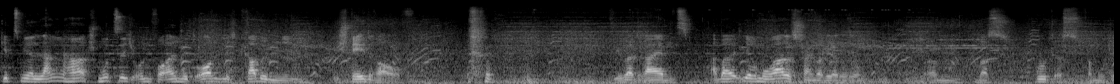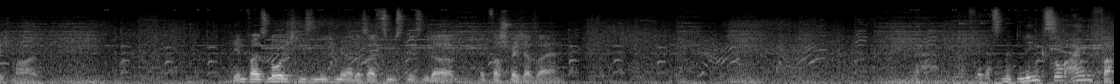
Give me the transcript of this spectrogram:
Gib's mir lang, hart, schmutzig und vor allem mit ordentlich Krabbelminen. Ich stehe drauf. Sie übertreiben's. Aber ihre Moral ist scheinbar wieder gesunken. Ähm, was gut ist, vermute ich mal. Jedenfalls leuchten sie nicht mehr, das heißt, sie müssten jetzt wieder etwas schwächer sein. Wäre das mit Link so einfach?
